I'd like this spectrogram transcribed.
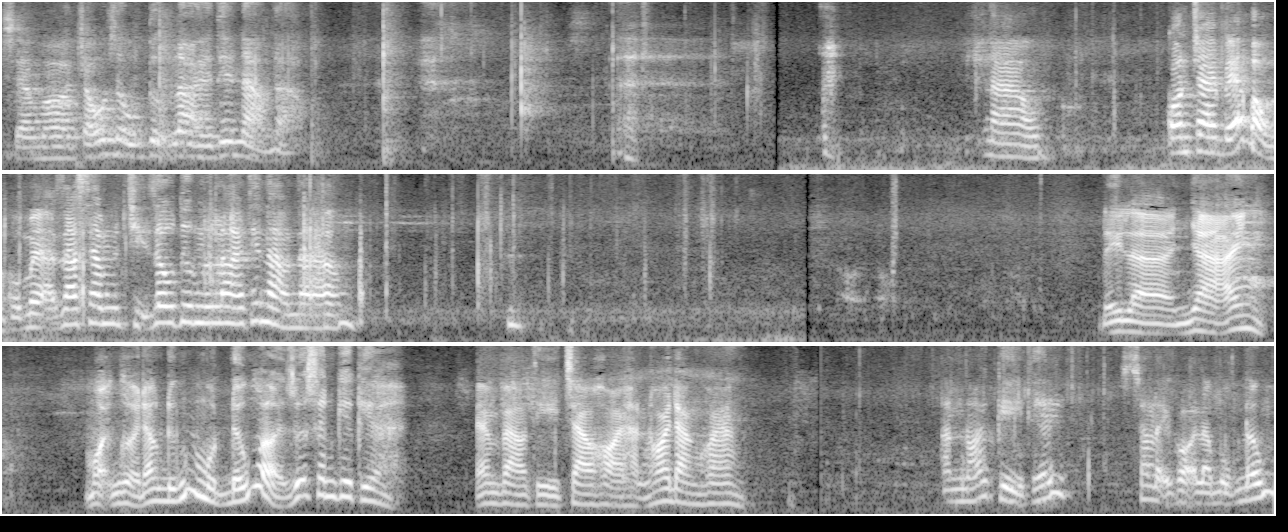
Xem uh, cháu dâu tương lai thế nào nào. Nào con trai bé bỏng của mẹ ra xem chị dâu tương lai thế nào nào. Đây là nhà anh. Mọi người đang đứng một đống ở giữa sân kia kìa em vào thì chào hỏi hẳn hoi đàng hoàng. Anh nói kỳ thế sao lại gọi là một đống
